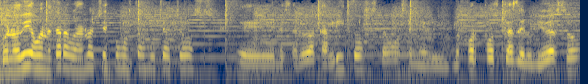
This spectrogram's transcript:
Buenos días, buenas tardes, buenas noches, ¿cómo están muchachos? Eh, les saluda Carlitos, estamos en el mejor podcast del universo,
